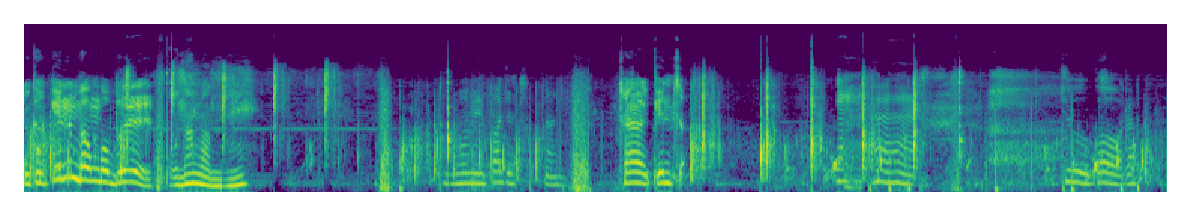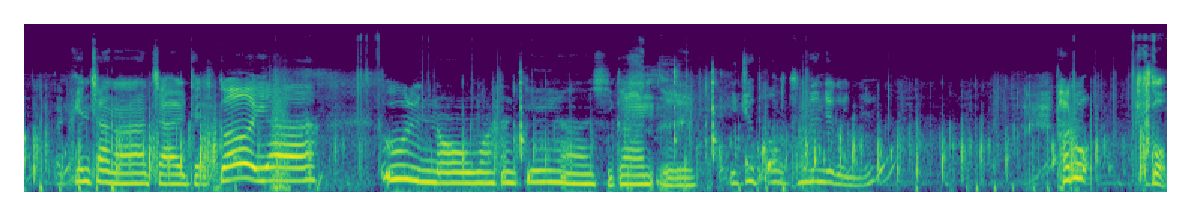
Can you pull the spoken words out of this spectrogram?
이렇게 깨는 방법을 원하놨네. 경험에 빠져 죽다니. 잘, 괜찮. 죽어라. 괜찮아, 잘 될 거야. 우리 너와 함께한 시간을 이쪽에 바로 죽는 데가 있네. 바로 죽어.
